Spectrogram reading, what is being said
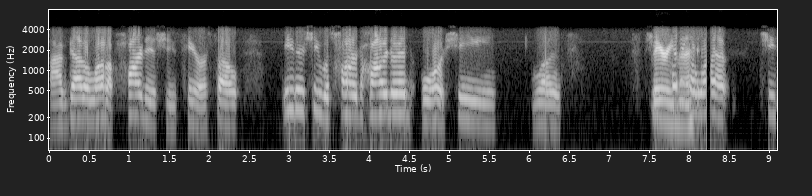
I've got a lot of heart issues here. So either she was hard hearted or she was she's Very putting much. a lot of she's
